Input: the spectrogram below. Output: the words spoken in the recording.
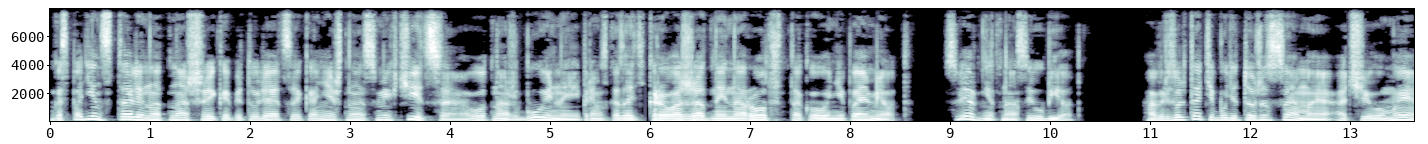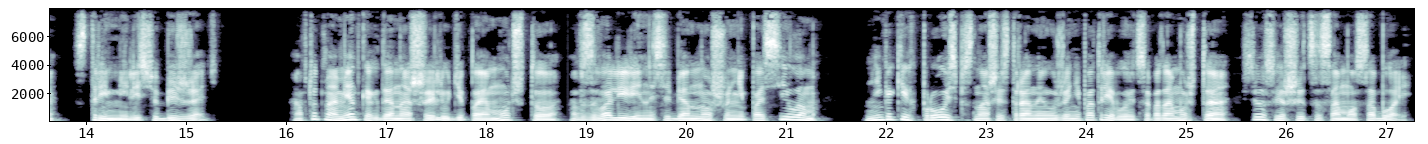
Господин Сталин от нашей капитуляции, конечно, смягчится, а вот наш буйный, прям сказать, кровожадный народ такого не поймет. Свергнет нас и убьет. А в результате будет то же самое, от чего мы стремились убежать. А в тот момент, когда наши люди поймут, что взвалили на себя ношу не по силам, Никаких просьб с нашей стороны уже не потребуется, потому что все свершится само собой.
